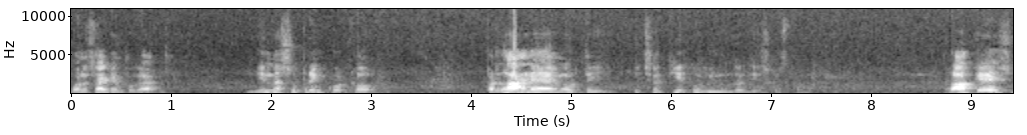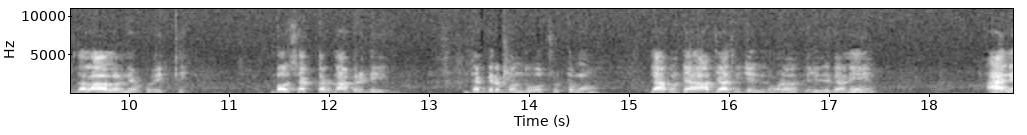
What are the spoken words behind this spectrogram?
కొనసాగింపుగా నిన్న సుప్రీంకోర్టులో ప్రధాన న్యాయమూర్తి ఇచ్చిన తీర్పు మీ ముందు తీసుకొస్తాను రాకేష్ దలాల్ అనే ఒక వ్యక్తి బహుశా కరుణాకర్ రెడ్డి దగ్గర బంధువో చుట్టమో లేకుంటే ఆ జాతికి చెందిన వాడమో తెలియదు కానీ ఆయన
